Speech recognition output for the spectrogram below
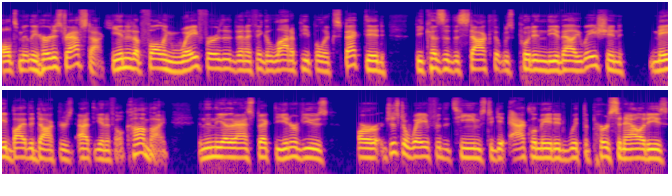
ultimately hurt his draft stock. He ended up falling way further than I think a lot of people expected because of the stock that was put in the evaluation made by the doctors at the NFL Combine. And then the other aspect, the interviews are just a way for the teams to get acclimated with the personalities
